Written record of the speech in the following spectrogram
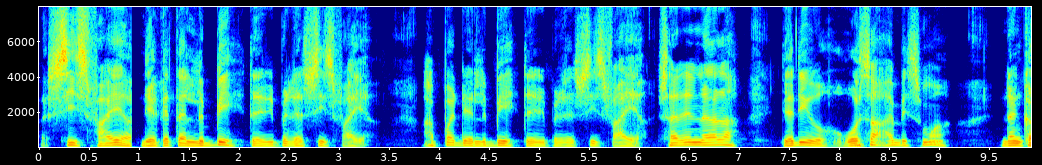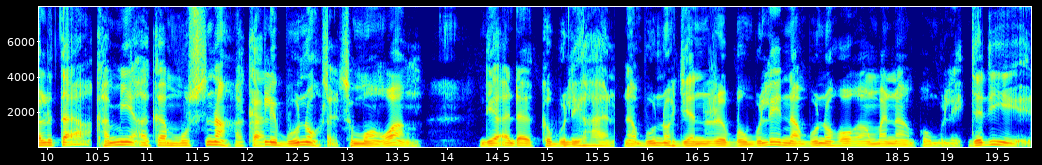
ceasefire. Dia kata lebih daripada ceasefire. Apa dia lebih daripada ceasefire? Surrender lah. Jadi rosak habis semua. Dan kalau tak, kami akan musnah, akan boleh bunuh semua orang. Dia ada kebolehan. Nak bunuh general pun boleh, nak bunuh orang mana pun boleh. Jadi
